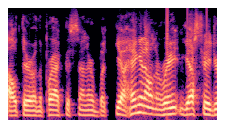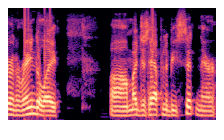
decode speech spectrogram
out there on the practice center. But yeah, hanging out in the rain yesterday during the rain delay, um, I just happened to be sitting there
